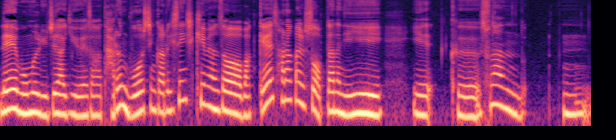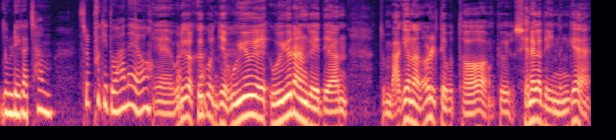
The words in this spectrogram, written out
내 몸을 유지하기 위해서 다른 무엇인가를 희생시키면서밖에 살아갈 수 없다는 이 이 그 순환 음, 논리가 참 슬프기도 하네요. 예, 우리가 그리고 이제 우유의 우유라는 거에 대한 좀 막연한 어릴 때부터 그 세뇌가 돼 있는 게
